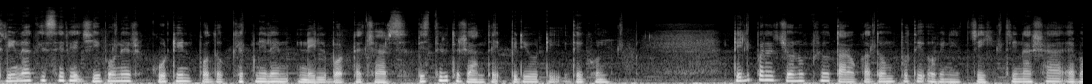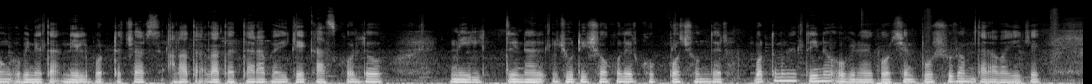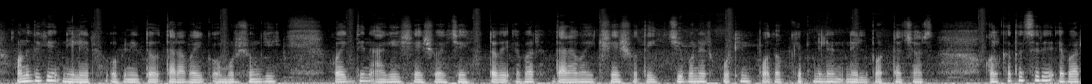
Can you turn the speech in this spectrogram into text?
ত্রিনাকে সেরে জীবনের কঠিন পদক্ষেপ নিলেন নীল ভট্টাচার্য। বিস্তারিত জানতে ভিডিওটি দেখুন। টেলিপাড়ার জনপ্রিয় তারকা দম্পতি অভিনেত্রী ত্রিনাশা এবং অভিনেতা নীল ভট্টাচার্য আলাদা আলাদা ধারাবাহিকে কাজ করলেও নীল ত্রিনার জুটি সকলের খুব পছন্দের। বর্তমানে ত্রিনা অভিনয় করছেন পরশুরাম ধারাবাহিকে। অন্যদিকে নীলের অভিনীত ধারাবাহিক অমর সঙ্গী কয়েকদিন আগেই শেষ হয়েছে। তবে এবার ধারাবাহিক শেষ হতেই জীবনের কঠিন পদক্ষেপ নিলেন নীল ভট্টাচার্য। কলকাতা ছেড়ে এবার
